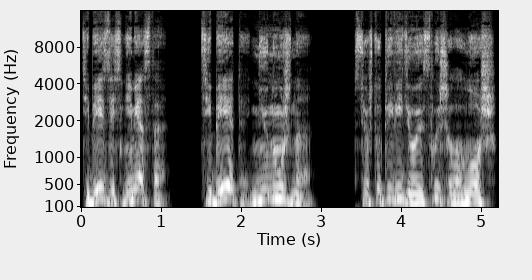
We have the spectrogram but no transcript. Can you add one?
Тебе здесь не место. Тебе это не нужно. Все, что ты видела и слышала, ложь.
